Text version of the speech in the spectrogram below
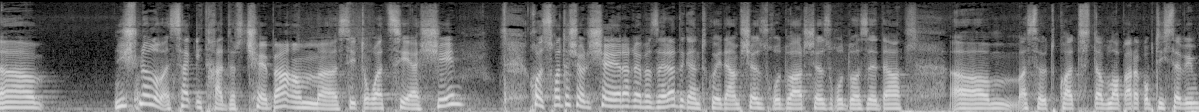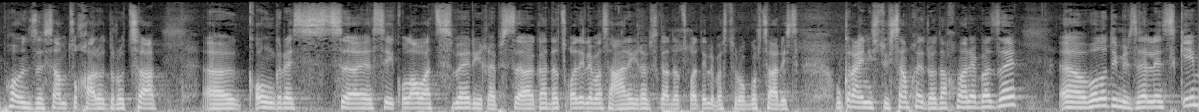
აა ნიშნულოვან საკითხად რჩება ამ სიტუაციაში. ხო, სხვათა შორის შეერაღებაზე რადგან თქვი და ამ შეზღუდვა არ შეზღუდვაზე და ასე ვთქვათ და ვლაპარაკობთ ისევ იმ ფონზე სამწუხაროდ როცა კონგრესი კვლავაც ვერ იღებს გადაწყვეტილებას არ იღებს გადაწყვეტილებას თუ როგორც არის უკრაინისტვის სამხედრო დახმარებაზე. ვოლოდიმირ ზელენსკიმ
